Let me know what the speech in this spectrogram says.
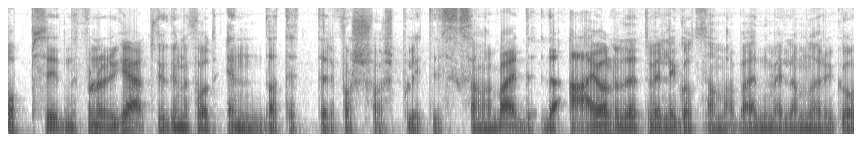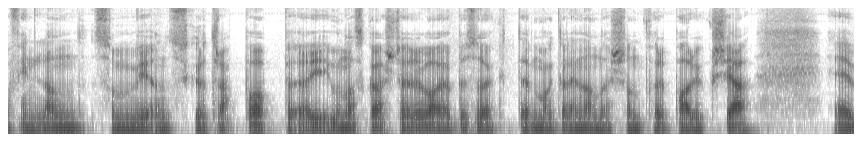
Oppsiden for Norge er at vi kunne få et enda tettere forsvarspolitisk samarbeid. Det er jo allerede et veldig godt samarbeid mellom Norge og Finland som vi ønsker å trappe opp. Jonas Gahr Støre var jo besøkte Magdalena Andersson for et par uker siden. Eh,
